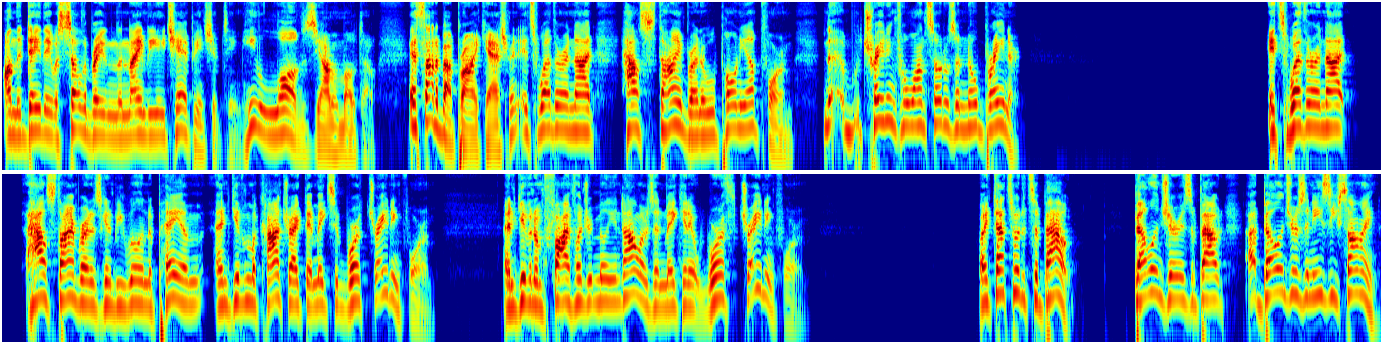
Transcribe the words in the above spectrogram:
on the day they were celebrating the '98 championship team. He loves Yamamoto. It's not about Brian Cashman. It's whether or not Hal Steinbrenner will pony up for him. No, trading for Juan Soto is a no brainer. It's whether or not Hal Steinbrenner is going to be willing to pay him and give him a contract that makes it worth trading for him, and giving him five hundred million dollars and making it worth trading for him. Like that's what it's about. Bellinger is about. Uh, Bellinger is an easy sign.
